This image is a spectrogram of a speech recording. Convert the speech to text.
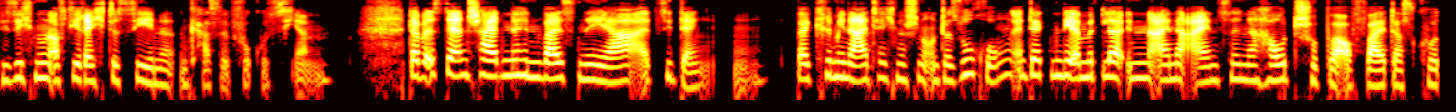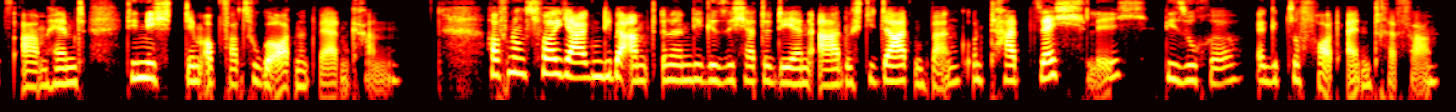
die sich nun auf die rechte Szene in Kassel fokussieren. Dabei ist der entscheidende Hinweis näher, als sie denken. Bei kriminaltechnischen Untersuchungen entdecken die ErmittlerInnen eine einzelne Hautschuppe auf Walters Kurzarmhemd, die nicht dem Opfer zugeordnet werden kann. Hoffnungsvoll jagen die Beamtinnen die gesicherte DNA durch die Datenbank und tatsächlich, die Suche ergibt sofort einen Treffer.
